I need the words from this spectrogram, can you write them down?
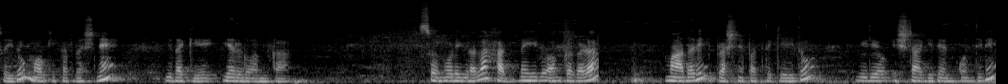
ಸೊ, ಇದು ಮೌಖಿಕ ಪ್ರಶ್ನೆ. ಇದಕ್ಕೆ ಎರಡು ಅಂಕ. ಸೊ, ನೋಡಿದ್ರಲ್ಲ, ಹದಿನೈದು ಅಂಕಗಳ ಮಾದರಿ ಪ್ರಶ್ನೆ ಪತ್ರಿಕೆ ಇದು. ವಿಡಿಯೋ ಇಷ್ಟ ಆಗಿದೆ ಅಂದ್ಕೊತೀನಿ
